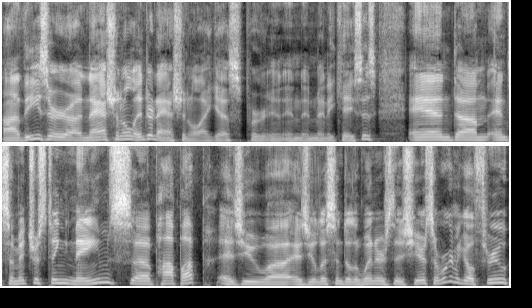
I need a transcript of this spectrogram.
Uh, these are uh, national, international, I guess, per, in, in, in many cases, and um, and some interesting names uh, pop up as you uh, as you listen to the winners this year. So we're going to go through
